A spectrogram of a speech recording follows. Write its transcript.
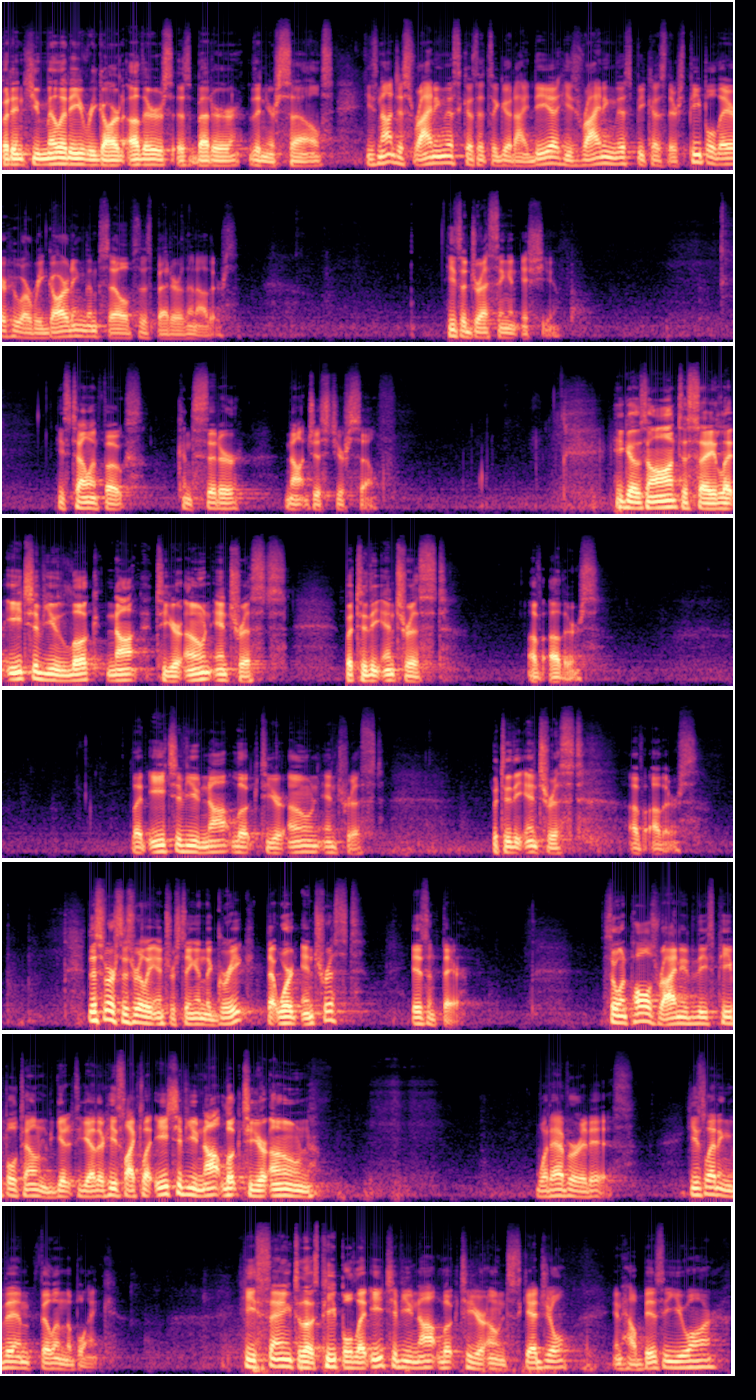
but in humility regard others as better than yourselves. He's not just writing this because it's a good idea, he's writing this because there's people there who are regarding themselves as better than others. He's addressing an issue. He's telling folks, consider not just yourself. He goes on to say, Let each of you look not to your own interests, but to the interest of others. Let each of you not look to your own interest, but to the interest of others. This verse is really interesting. In the Greek, that word interest isn't there. So when Paul's writing to these people, telling them to get it together, he's like, let each of you not look to your own, whatever it is. He's letting them fill in the blank. He's saying to those people, let each of you not look to your own schedule and how busy you are.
